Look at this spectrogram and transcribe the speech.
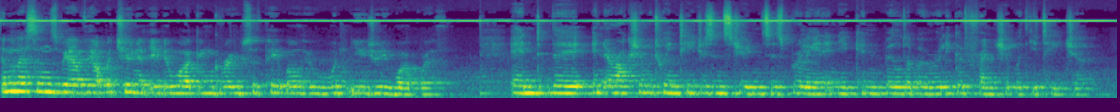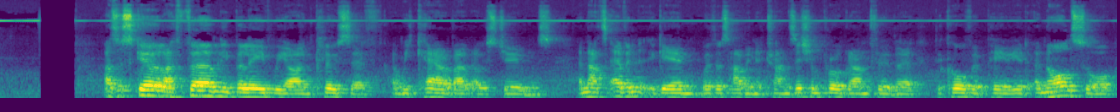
In lessons, we have the opportunity to work in groups with people who we wouldn't usually work with. And the interaction between teachers and students is brilliant and you can build up a really good friendship with your teacher. As a school, I firmly believe we are inclusive and we care about our students. And that's evident again with us having a transition programme through the, the COVID period and also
